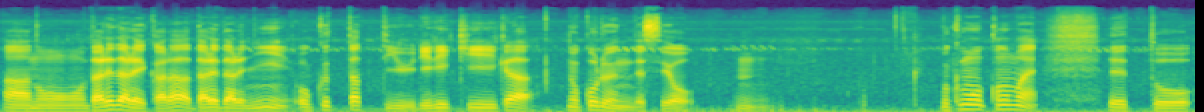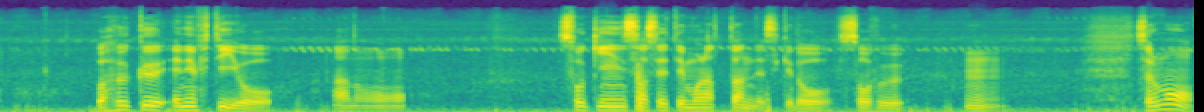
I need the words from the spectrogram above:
あの誰々から誰々に送ったっていう履歴が残るんですよ、うん、僕もこの前えっと和服 NFT をあの送金させてもらったんですけど送付。うん。それも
